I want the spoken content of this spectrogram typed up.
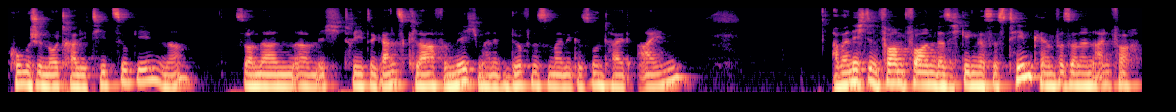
komische Neutralität zu gehen, ne? sondern ähm, ich trete ganz klar für mich, meine Bedürfnisse, meine Gesundheit ein. Aber nicht in Form von, dass ich gegen das System kämpfe, sondern einfach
